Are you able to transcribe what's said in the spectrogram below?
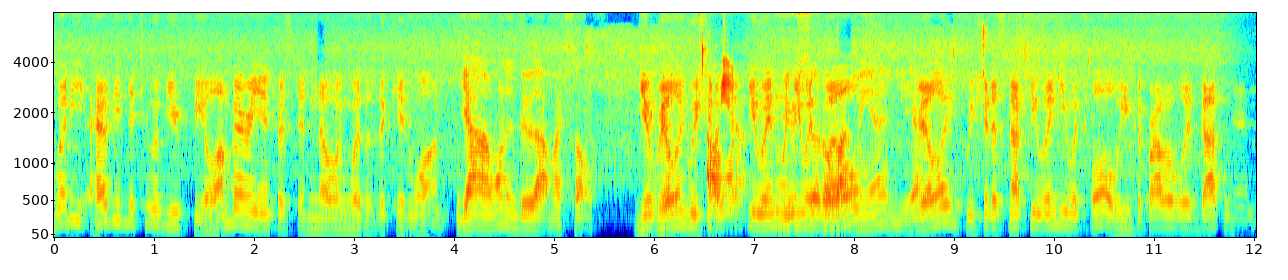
what do you, how did the two of you feel? I'm very interested in knowing whether the kid won. Yeah, I want to do that myself. You really? We should Oh, have yeah. let you in when You you, were shoulda let me in, yeah. Really? We should have snuck you in. You were 12. You could probably have gotten in.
